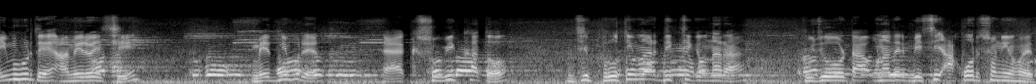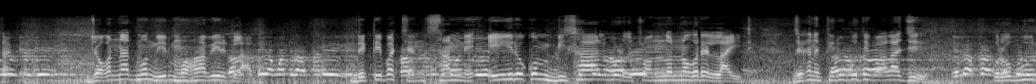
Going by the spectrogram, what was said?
এই মুহূর্তে আমি রয়েছি মেদিনীপুরের এক সুবিখ্যাত যে প্রতিমার দিক থেকে ওনারা পুজোটা ওনাদের বেশি আকর্ষণীয় হয়ে থাকে। জগন্নাথ মন্দির মহাবীর ক্লাব। দেখতে পাচ্ছেন সামনে এই রকম বিশাল বড় চন্দননগরের লাইট। যেখানে তিরুপতি বালাজি প্রভুর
